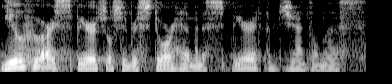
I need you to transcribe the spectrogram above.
You who are spiritual should restore him in a spirit of gentleness.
